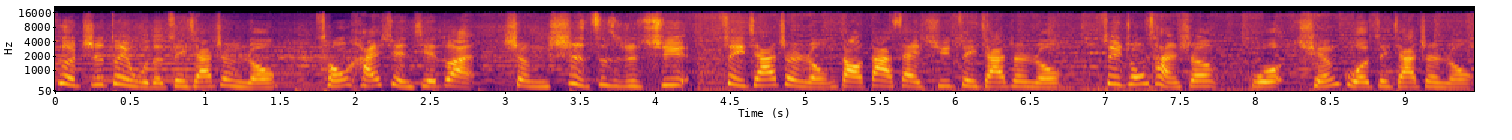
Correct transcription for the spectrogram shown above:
各支队伍的最佳阵容。从海选阶段，省市自治区最佳阵容到大赛区最佳阵容，最终产生国全国最佳阵容。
